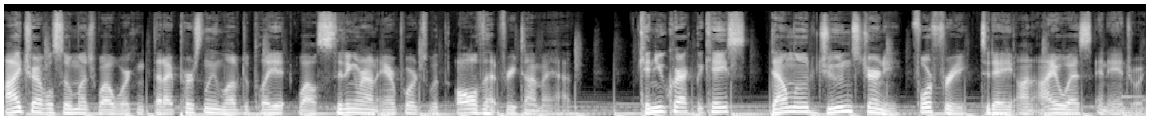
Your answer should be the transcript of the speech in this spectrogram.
I travel so much while working that I personally love to play it while sitting around airports with all of that free time I have. Can you crack the case? Download June's Journey for free today on iOS and Android.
